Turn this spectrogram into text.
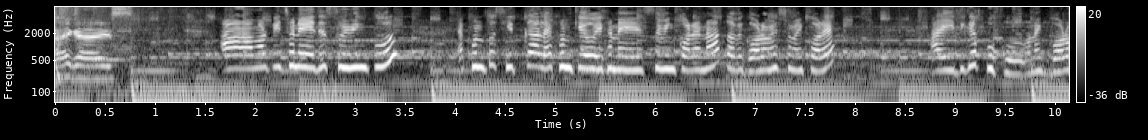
হাই গাইস আর আমার পিছনে এই যে সুইমিং পুল। এখন তো শীতকাল এখন কেউ এখানে সুইমিং করে না তবে গরমের সময় করে। আর এইদিকে পুকুর অনেক বড়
